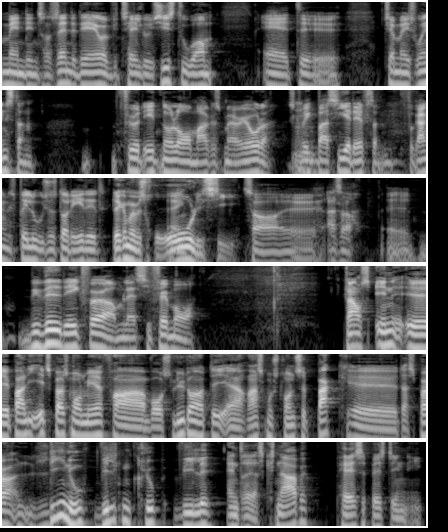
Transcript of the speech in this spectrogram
Men det interessante, det er jo, at vi talte jo i sidste uge om, at øh, Jameis Winston ført 1-0 over Marcus Mariota. Skal vi ikke bare sige, at efter den forgangne spiluge, så står det 1-1? Det kan man vist roligt sige. Så øh, altså, øh, vi ved det ikke før om, lad os sige, fem år. Claus, en, øh, bare lige et spørgsmål mere fra vores lyttere. Det er Rasmus Strunse Bak, øh, der spørger lige nu, hvilken klub ville Andreas Knappe passe bedst ind i?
